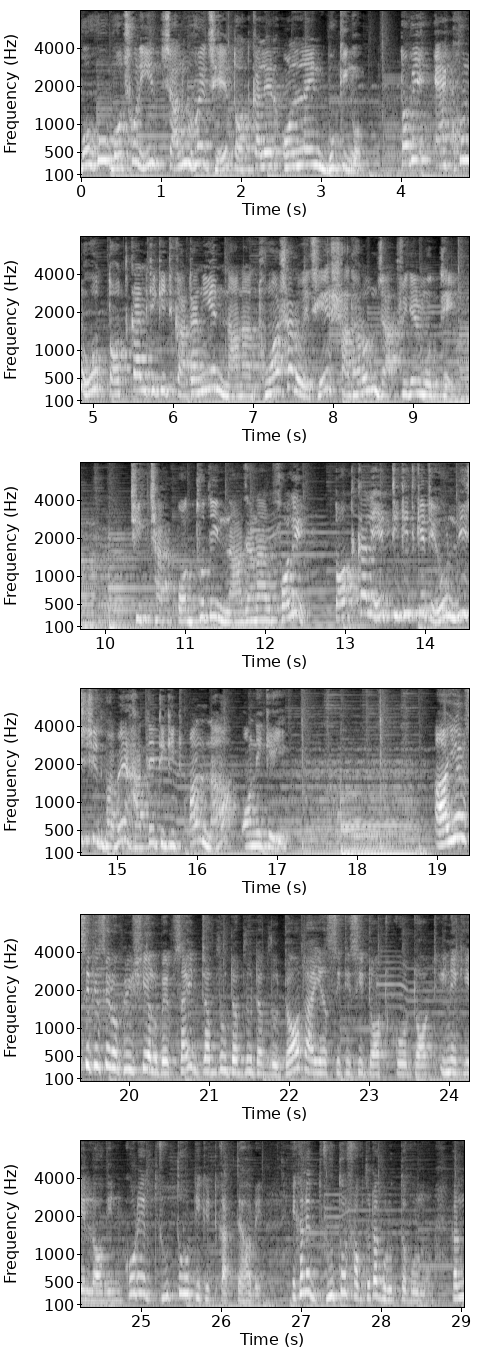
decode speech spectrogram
বহু বছরই চালু হয়েছে তৎকালের অনলাইন বুকিংও। তবে এখনও তৎকাল টিকিট কাটা নিয়ে নানা ধোঁয়াশা রয়েছে সাধারণ যাত্রীদের মধ্যে। ঠিকঠাক পদ্ধতি না জানার ফলে তৎকালে টিকিট কেটেও নিশ্চিতভাবে হাতে টিকিট পান না অনেকেই। আইআরসিটিসির official website W W W dot IRCTC dot co dot ইনে গিয়ে লগ ইন করে দ্রুত টিকিট কাটতে হবে। এখানে দ্রুত শব্দটা গুরুত্বপূর্ণ, কারণ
